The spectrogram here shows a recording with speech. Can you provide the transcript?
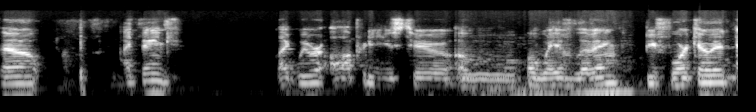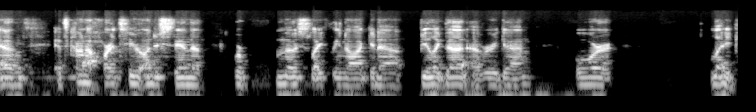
so I think like we were all pretty used to a, a way of living before COVID, and it's kind of hard to understand that we're most likely not gonna be like that ever again, or like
